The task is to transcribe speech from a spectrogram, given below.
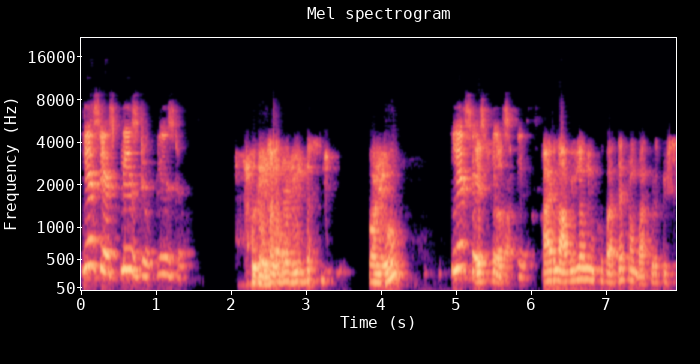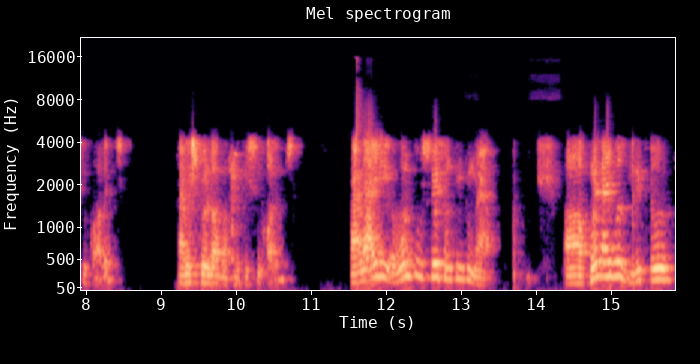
Yes, yes, please do, please do. okay? Should I read the for you? Yes, yes, Yes, please, please. I'm Abilal Mukhopadhyay from Bankura Christian College. I'm a student of Bankura Christian College. And I want to say something to ma'am. Uh, when I was little,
